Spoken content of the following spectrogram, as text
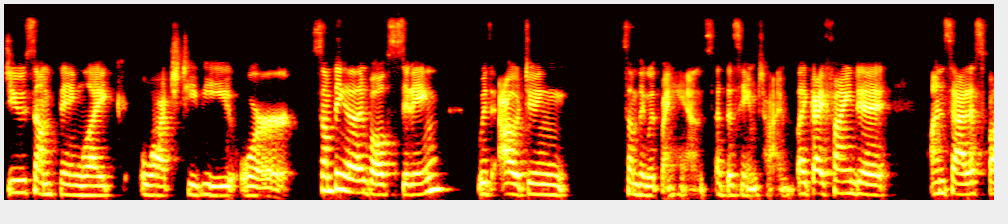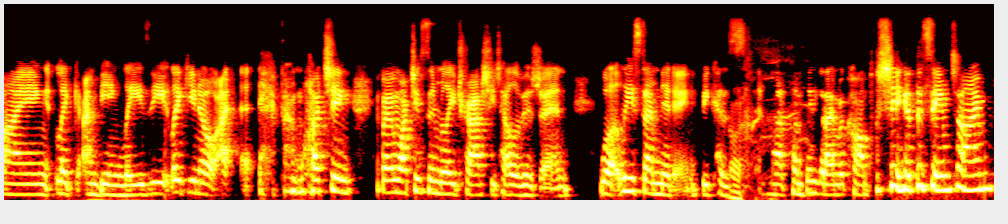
do something like watch TV or something that involves sitting without doing something with my hands at the same time. Like I find it unsatisfying like i'm being lazy like you know I, if i'm watching if i'm watching some really trashy television well at least i'm knitting because uh. it's not something that i'm accomplishing at the same time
